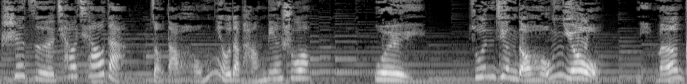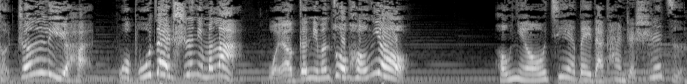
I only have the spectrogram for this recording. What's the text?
狮子悄悄地走到红牛的旁边，说：“喂，尊敬的红牛，你们可真厉害！我不再吃你们啦，我要跟你们做朋友。”红牛戒备地看着狮子，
